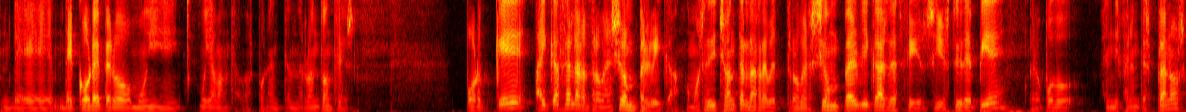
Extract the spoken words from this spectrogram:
de, de core, pero muy, muy avanzados, por entenderlo. Entonces, ¿Por qué hay que hacer la retroversión pélvica? Como os he dicho antes, la retroversión pélvica es decir, si yo estoy de pie, pero puedo en diferentes planos,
